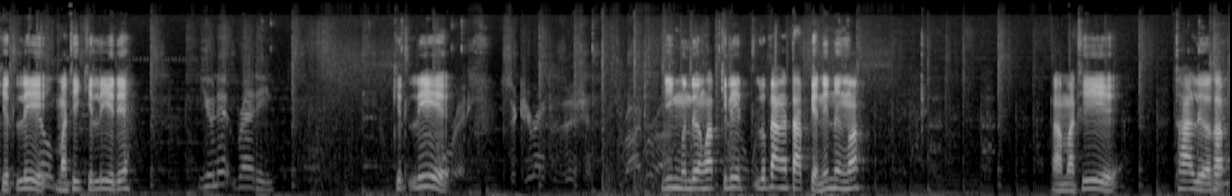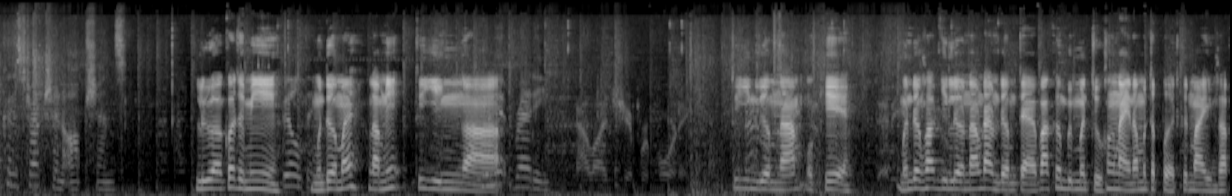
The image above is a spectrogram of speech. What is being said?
กิตลี่มาที่กิตลี่ดิ Unit ready. กิตลี่ Ready. Securing position. Driver up. ยิงเหมือนเดิมครับกิตลี่รูปร่างหน้าตาเปลี่ยนนิดนึงเนาะตามมาที่ท่าเรือครับ New construction options. เรือก็จะมีเหมือนเดิมไหมลำนี้ที่ยิงอ่า Unit ready. Allied ship reporting. ที่ยิงเรือน้ำโอเค เหมือนเดิมครับยิงเรือน้ำได้เหมือนเดิมแต่ว่าเครื่องบินบรรจุข้างในเนาะมันจะเปิดขึ้นมาเองครับ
